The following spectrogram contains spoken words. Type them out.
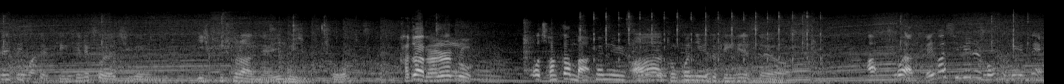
펜시스 갱신했고요 지금 29초 나왔네요 1분 29초 가자 라나누 어 잠깐만. 대표님 아 동커님이 또 갱신했어요. 아 뭐야. 내가 11을 먹으면 되겠네.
